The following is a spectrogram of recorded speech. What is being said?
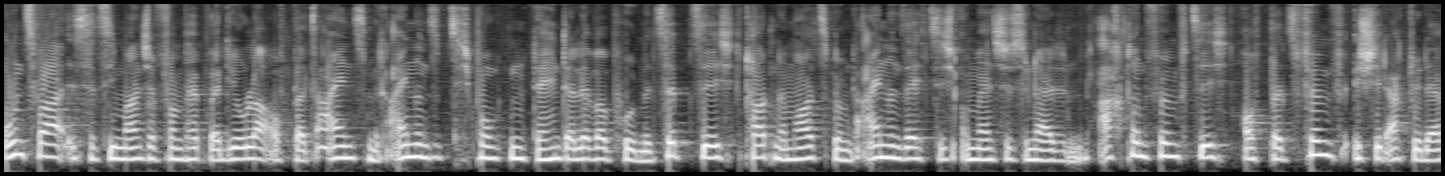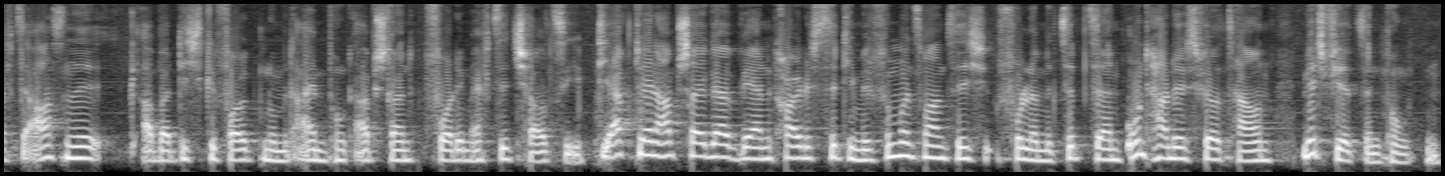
Und zwar ist jetzt die Mannschaft von Pep Guardiola auf Platz 1 mit 71 Punkten, dahinter Liverpool mit 70, Tottenham Hotspur mit 61 und Manchester United mit 58. Auf Platz 5 steht aktuell der FC Arsenal aber dicht gefolgt nur mit einem Punkt Abstand vor dem FC Chelsea. Die aktuellen Absteiger wären Cardiff City mit 25, Fulham mit 17 und Huddersfield Town mit 14 Punkten.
